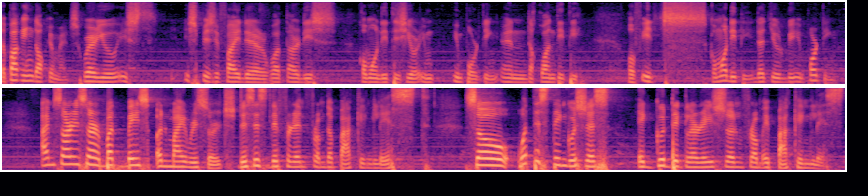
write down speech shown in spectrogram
the packing documents where you is, specify there what are these commodities you're im- importing and the quantity of each commodity that you'll be importing. I'm sorry, sir, but based on my research, this is different from the packing list. So, what distinguishes a good declaration from a packing list?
